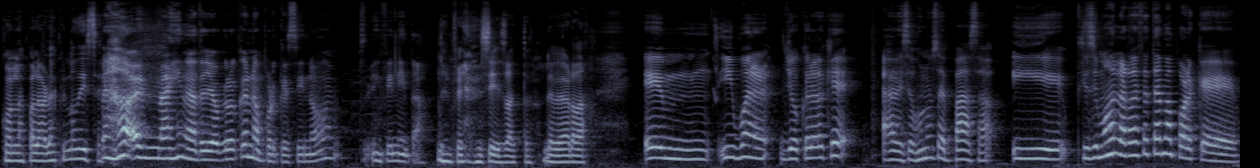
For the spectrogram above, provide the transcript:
con las palabras que uno dice. imagínate, yo creo que no, porque si no, infinita. Sí, exacto, de verdad. Em, y bueno, yo creo que a veces uno se pasa. Y quisimos hablar de este tema porque.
